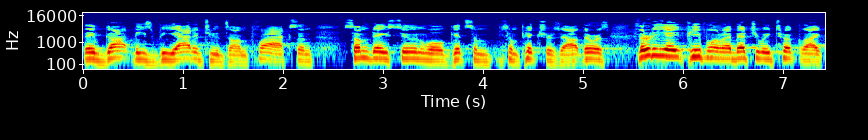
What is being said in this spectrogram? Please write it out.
they've got these Beatitudes on plaques. And someday soon we'll get some, some pictures out. There was 38 people, and I bet you we took like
